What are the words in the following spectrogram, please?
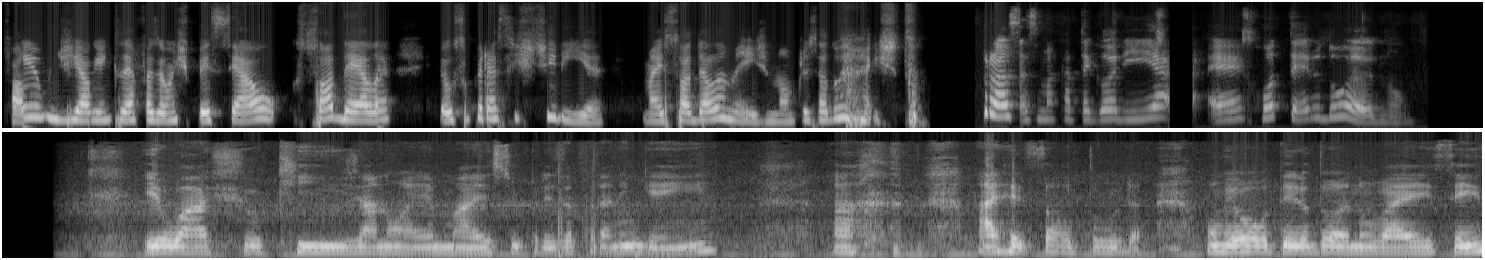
Se um dia alguém quiser fazer um especial só dela, eu super assistiria, mas só dela mesmo, não precisa do resto. Próxima categoria é roteiro do ano. Eu acho que já não é mais surpresa para ninguém a, a essa altura. O meu roteiro do ano vai, sem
